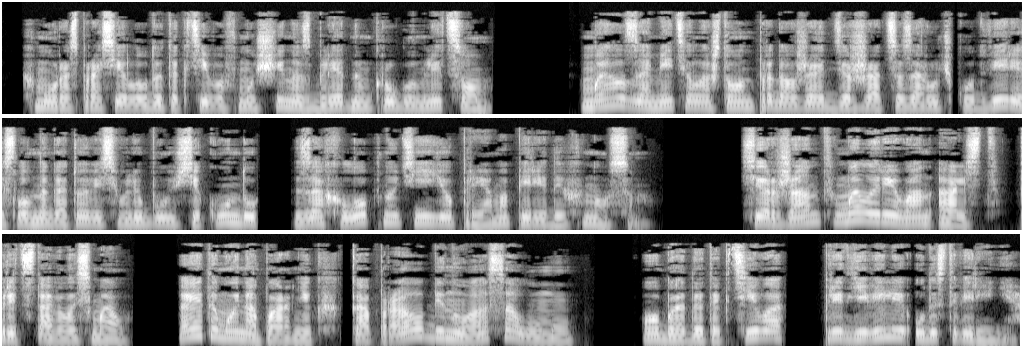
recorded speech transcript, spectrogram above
— хмуро спросила у детективов мужчина с бледным круглым лицом. Мэл заметила, что он продолжает держаться за ручку двери, словно готовясь в любую секунду захлопнуть ее прямо перед их носом. «Сержант Мэлори Ван Альст», — представилась Мэл. «А это мой напарник, капрал Бенуа Салуму». Оба детектива предъявили удостоверение.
